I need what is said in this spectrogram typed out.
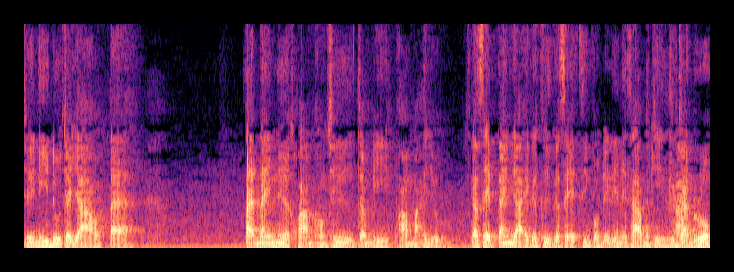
ชื่อนี้ดูจะยาวแต่ แต่ในเนื้อความของชื่อจะมีความหมายอยู่ เกษตรแปลงใหญ่ก็คือเกษตรซึ่งผมได้เรียนให้ทราบเมื่อกี้คือครับการรวม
